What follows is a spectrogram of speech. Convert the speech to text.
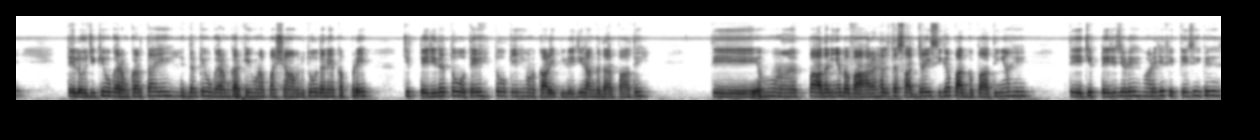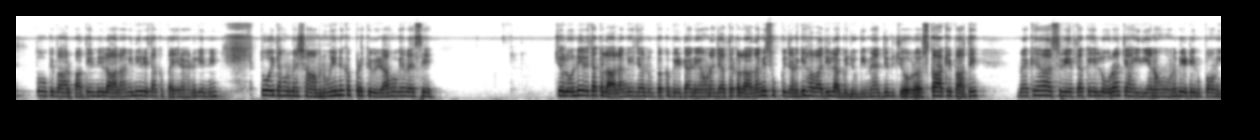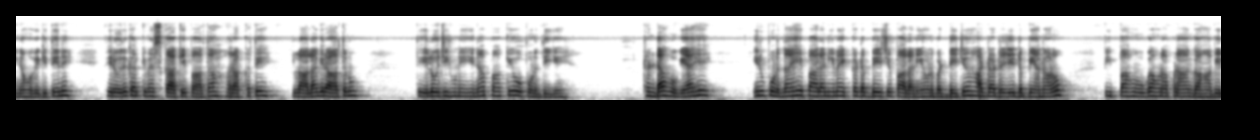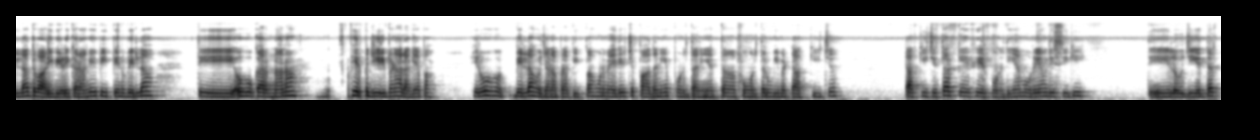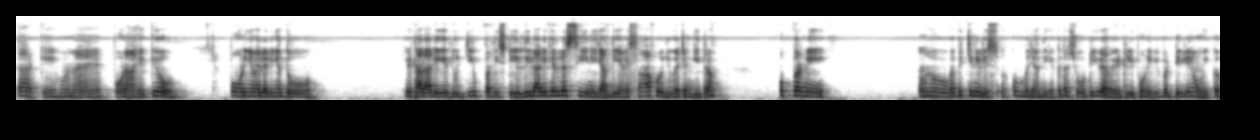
ਤੇ ਲੋ ਜੀ, ਘਿਓ ਗਰਮ ਕਰਤਾ ਏ ਇੱਧਰ ਘਿਓ ਗਰਮ ਕਰਕੇ ਹੁਣ ਆਪਾਂ ਸ਼ਾਮ ਨੂੰ ਧੋ ਦਨੇ ਆ ਕੱਪੜੇ। ਚਿੱਟੇ ਜਿਹੇ ਦਾ ਧੋ ਤੇ, ਧੋ ਕੇ ਹੁਣ ਕਾਲੇ ਪੀਲੇ ਜੀ ਰੰਗਦਾਰ ਪਾਤੇ ਤੇ। ਹੁਣ ਪਾ ਦਨੀਆਂ ਬਾ ਬਾਹਰ, ਹਲੇ ਤਾਂ ਸੱਜ ਹੀ ਸੀਗਾ, ਪੱਗ ਪਾਤੀਆਂ ਇਹ। ਤੇ ਚਿੱਟੇ ਜਿਹੇ ਜਿਹੜੇ ਮਾੜੇ ਜਿਹੇ ਫਿੱਕੇ ਸੀ ਕਿ ਧੋ ਕੇ ਬਾਹਰ ਪਾਤੇ ਇੰਨੇ ਲਾ ਲਾਂਗੇ ਨੇਰੇ ਤੱਕ ਪਏ ਰਹਿਣਗੇ ਇੰਨੇ। ਧੋਏ ਤਾਂ ਹੁਣ ਮੈਂ ਸ਼ਾਮ ਨੂੰ ਇਹਨੇ ਕੱਪੜੇ ਕਵੇਲਾ ਹੋ ਗਿਆ ਵੈਸੇ। ਚਲੋ ਹਨੇਰੇ ਤੱਕ ਲਾ ਲਾਂਗੇ, ਜਦ ਨੂੰ ਤੱਕ ਬੇਟਾ ਨੇ ਆਉਣਾ, ਜਦ ਤੱਕ ਲਾ ਦਾਂਗੇ, ਸੁੱਕ ਜਾਣਗੇ, ਹਵਾ ਜੀ ਲੱਗ ਜੂਗੀ। ਮੈਂ ਅੱਜ ਨਿਚੋੜ ਸੁਕਾ ਕੇ ਪਾਤੇ ਮੈਂ ਕਿਹਾ ਸਵੇਰ ਤੱਕ ਇਹ ਲੋਰਾਂ ਚਾਹੀਦੀਆਂ ਨਾ ਹੋਣ, ਬੇਟੇ ਨੂੰ ਪਾਉਣੀ ਨਾ ਹੋਵੇ ਕਿਤੇ ਨੇ ਫਿਰ ਉਹਦੇ ਕਰਕੇ ਮੈਂ ਸੁਕਾ ਕੇ ਪਾਤਾ ਰੱਖ ਤੇ ਲਾ ਲਾਂਗੇ ਰਾਤ ਨੂੰ। ਤੇ ਲੋ ਜੀ, ਹੁਣ ਇਹ ਨਾ ਆਪਾਂ ਘਿਓ ਪੁਣ ਦਈਏ। ਠੰਡਾ ਹੋ ਗਿਆ ਇਹ। ਇਹਨੂੰ ਪੁਣਦਾ ਇਹ, ਪਾ ਲੈਣੀ ਮੈਂ ਇੱਕ ਡੱਬੇ 'ਚ ਪਾ ਲੈਣੀ ਹੁਣ ਵੱਡੇ 'ਚ ਅੱਡ ਅੱਡ ਜੇ ਡੱਬਿਆਂ ਨਾਲੋਂ। ਪੀਪਾ ਹੋਊਗਾ ਹੁਣ ਆਪਣਾ ਗਾਹਾਂ ਵੇਲਾ, ਦੀਵਾਲੀ ਵੇਲੇ ਕਰਾਂਗੇ ਪੀਪੇ ਨੂੰ ਵੇਲਾ। ਤੇ ਉਹ ਕਰਨਾ ਨਾ, ਫਿਰ ਪੰਜੀਰੀ ਬਣਾ ਲਾਂਗੇ ਆਪਾਂ। ਫਿਰ ਉਹ ਵੇਲਾ ਹੋ ਜਾਣਾ ਆਪਣਾ ਪੀਪਾ, ਹੁਣ ਮੈਂ ਇਹਦੇ ਵਿੱਚ ਪਾ ਦਣੀ ਆ, ਪੁਣਦਾ ਨਹੀਂ ਆ, ਤਾਂ ਫੋਨ ਧਰੂੰਗੀ ਮੈਂ ਟਾਕੀ 'ਚ। ਟਾਕੀ 'ਚ ਧਰ ਕੇ ਫਿਰ ਪੁਣਦੀ ਆ ਮੂਰੇ ਆਉਂਦੀ ਸੀਗੀ। ਤੇ ਲਓ ਜੀ ਇੱਧਰ ਧਰ ਕੇ ਹੁਣ ਮੈਂ ਪੋਣਾ ਇਹ ਘਿਓ। ਪੋਣੀਆਂ ਮੈਂ ਲੈ ਲਈਆਂ ਦੋ। ਹੇਠਾਂ ਲਾ ਲਈ ਇਹ ਦੂਜੀ ਉੱਪਰ ਦੀ ਸਟੀਲ ਦੀ ਲਾ ਲਈ, ਫਿਰ ਲੱਸੀ ਨਹੀਂ ਜਾਂਦੀ, ਐਵੇਂ ਸਾਫ਼ ਹੋ ਜਾਊਗਾ ਚੰਗੀ ਤਰ੍ਹਾਂ। ਉੱਪਰ ਨਹੀਂ ਹੋਊਗਾ, ਵਿੱਚ ਨਹੀਂ ਲਿਸ, ਘੁੰਮ ਜਾਂਦੀ ਇੱਕ ਤਾਂ, ਛੋਟੀ ਹੋਇਆ ਹੋਈ ਇਡਲੀ ਪਾਉਣੀ ਵੀ, ਵੱਡੀ ਲਿਆਉਂ ਇੱਕ,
